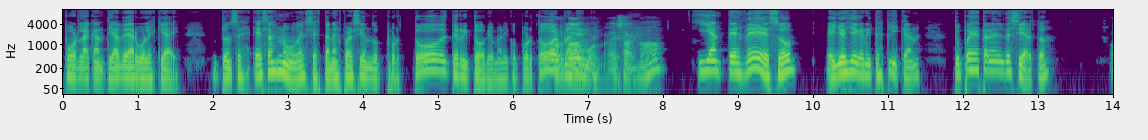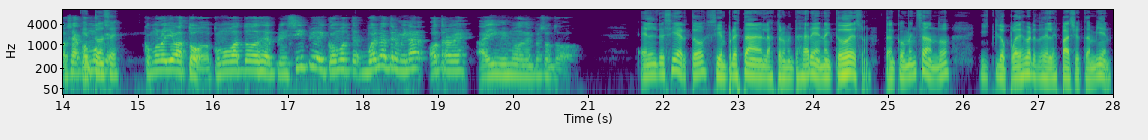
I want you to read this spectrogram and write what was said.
por la cantidad de árboles que hay. Entonces, esas nubes se están esparciendo por todo el territorio, marico, por todo el por planeta. todo el mundo. Exacto. Y antes de eso, ellos llegan y te explican, tú puedes estar en el desierto, O sea, ¿cómo, entonces, que- cómo lo lleva todo? ¿Cómo va todo desde el principio y cómo te vuelve a terminar otra vez ahí mismo donde empezó todo? En el desierto siempre están las tormentas de arena y todo eso. Están comenzando y lo puedes ver desde el espacio también.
